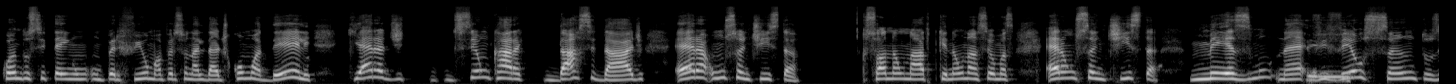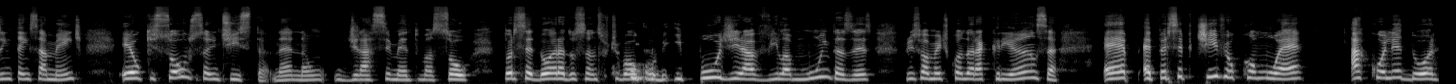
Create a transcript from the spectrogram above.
quando se tem um, um perfil, uma personalidade como a dele, que era de de ser um cara da cidade, era um santista só não nato, porque não nasceu, mas era um santista mesmo, né? Sim. Viveu Santos intensamente. Eu que sou santista, né? Não de nascimento, mas sou torcedora do Santos Futebol Clube e pude ir à Vila muitas vezes, principalmente quando era criança. É, é perceptível como é acolhedor.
